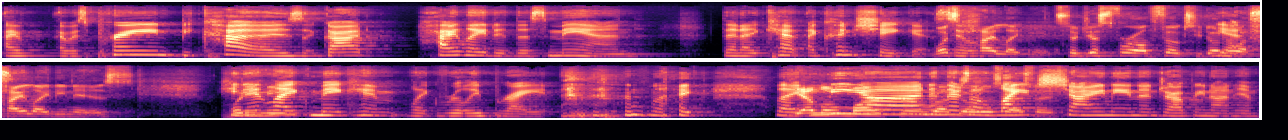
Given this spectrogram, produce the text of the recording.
I, I was praying because God highlighted this man that I kept I couldn't shake it. What's so highlight mean? So just for all the folks who don't know what highlighting is, he what didn't like make him like really bright, like like Yellow neon, and there's a light shining and dropping on him.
